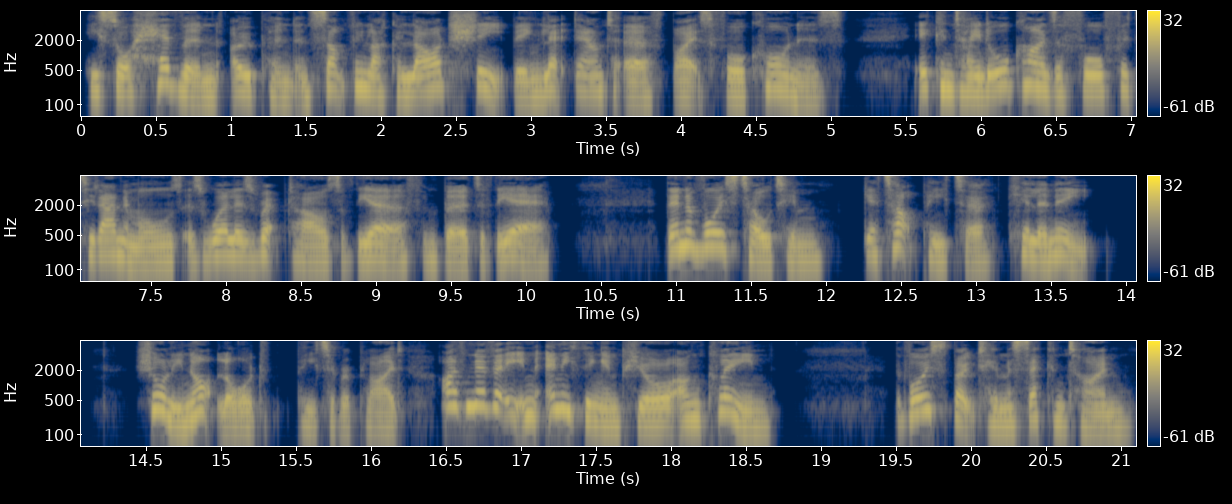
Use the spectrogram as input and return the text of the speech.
He saw heaven opened and something like a large sheet being let down to earth by its four corners. It contained all kinds of four-footed animals as well as reptiles of the earth and birds of the air. Then a voice told him, Get up, Peter, kill and eat. Surely not, Lord, Peter replied. I've never eaten anything impure or unclean. The voice spoke to him a second time.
